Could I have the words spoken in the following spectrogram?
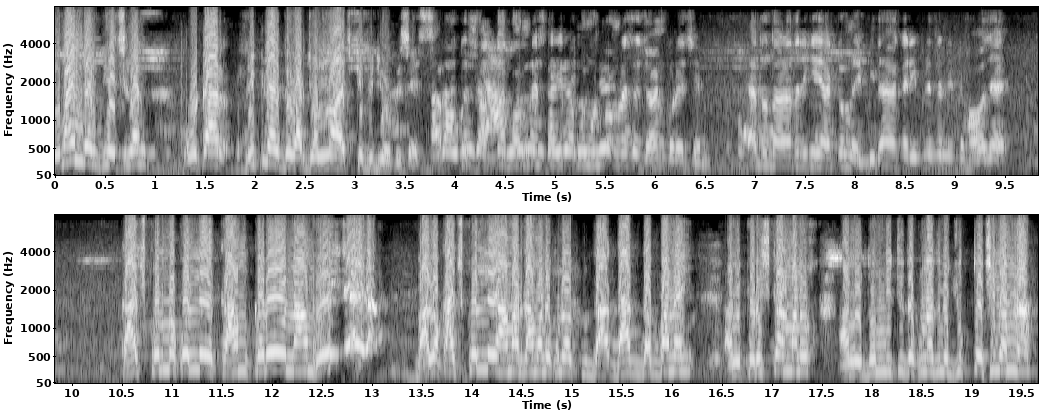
রিমাইন্ডার দিয়েছিলেন ওটার রিপ্লাই দেওয়ার জন্য আজকে বিডিও অফিসে কংগ্রেস জয়েন করেছেন। এত তাড়াতাড়ি কি একদম বিধায়কের রিপ্রেজেন্টেটিভ হওয়া যায়? কাজকর্ম করলে কাম করো নাম হয়ে যায় না। ভালো কাজ করলে আমার দামনে কোনো দা- দাগ দাব্বা নাই। আমি পরিষ্কার মানুষ আমি দুর্নীতিতে কোনোদিনও যুক্ত ছিলাম না।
